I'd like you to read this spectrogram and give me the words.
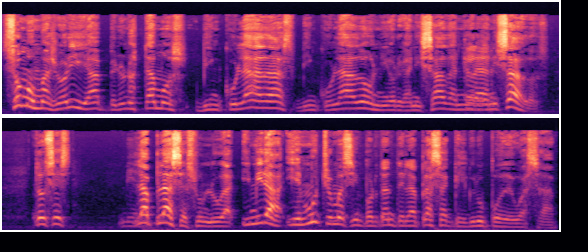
somos mayoría, pero no estamos vinculadas, vinculados, ni organizadas, ni Claro. organizados. Entonces, Bien. la plaza es un lugar. Y mirá, y es mucho más importante la plaza que el grupo de WhatsApp.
